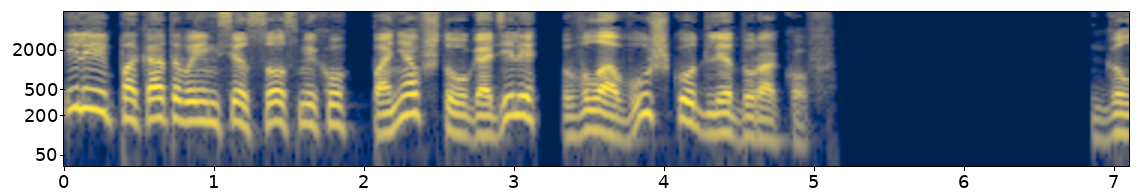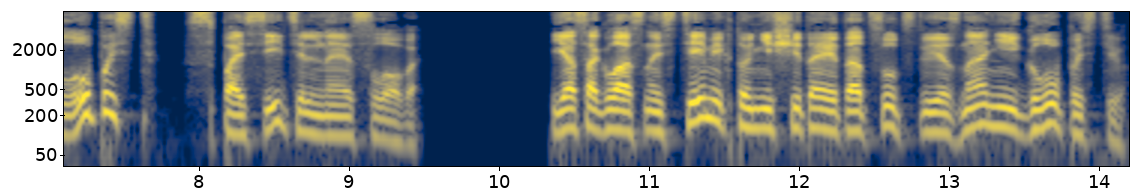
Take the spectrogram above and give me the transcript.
или покатываемся со смеху, поняв, что угодили в ловушку для дураков. Глупость — спасительное слово. Я согласна с теми, кто не считает отсутствие знаний глупостью.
